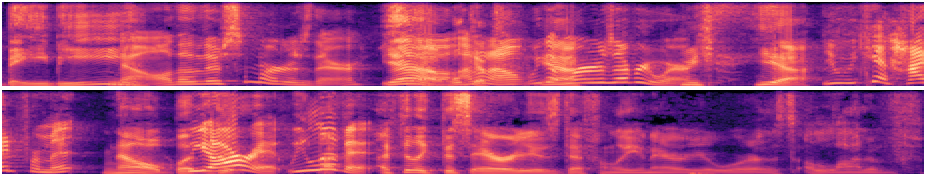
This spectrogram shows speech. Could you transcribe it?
baby. No, although there's some murders there. Yeah, so, we'll I get- don't know. We yeah. got murders everywhere. yeah. You- we can't hide from it. No, but we the- are it. We live it. I feel like this area is definitely an area where there's a lot of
